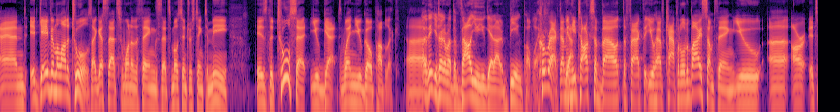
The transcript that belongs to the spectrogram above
and it gave him a lot of tools. I guess that's one of the things that's most interesting to me is the tool set you get when you go public. Uh, I think you're talking about the value you get out of being public. Correct. I mean, Yeah. he talks about the fact that you have capital to buy something. You uh, are. It's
